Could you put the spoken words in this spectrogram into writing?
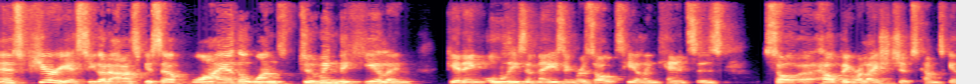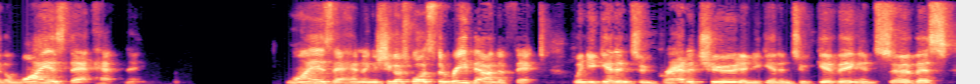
And it's curious, you got to ask yourself, why are the ones doing the healing getting all these amazing results, healing cancers, so uh, helping relationships come together? Why is that happening? Why is that happening? And she goes, well, it's the rebound effect. When you get into gratitude and you get into giving and service,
